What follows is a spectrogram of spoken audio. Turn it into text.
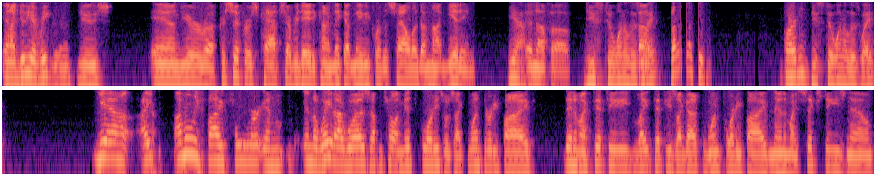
And I do your wheatgrass juice and your uh, cruciferous caps every day to kind of make up maybe for the salad I'm not getting Yeah. enough of. Do you still want to lose Uh, weight? but I'd like to- pardon? Do you still want to lose weight? Yeah, I I'm only five four, and in the weight I was up until my mid forties was like one thirty five. Then in my fifty late fifties I got up to one forty five, and then in my sixties now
